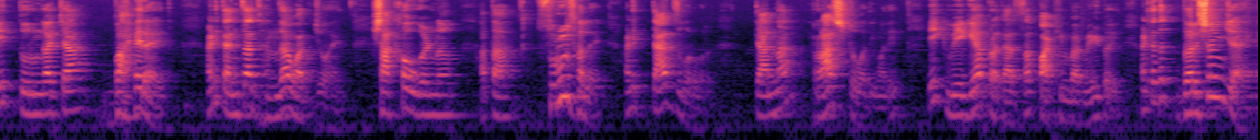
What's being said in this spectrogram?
हे तुरुंगाच्या बाहेर आहेत आणि त्यांचा झंझावात जो आहे शाखा उघडणं आता सुरू झालं आहे आणि त्याचबरोबर त्यांना राष्ट्रवादीमध्ये एक वेगळ्या प्रकारचा पाठिंबा मिळतोय. आणि त्याचं दर्शन जे आहे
